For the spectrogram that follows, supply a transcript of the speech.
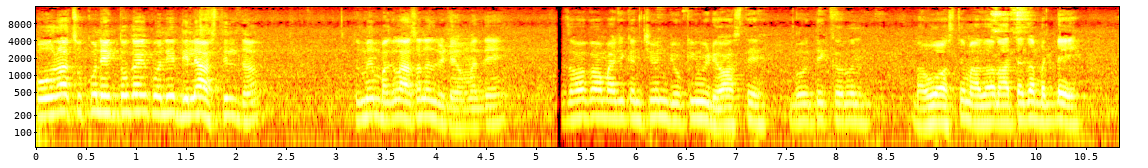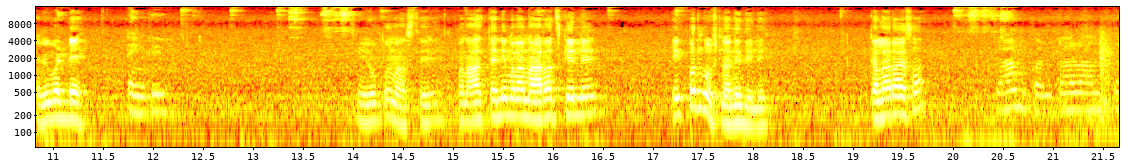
पोरा चुकून एक तो काही कोणी दिल्या असतील तर? तुम्ही बघला असालच व्हिडिओमध्ये. जेव्हा केव्हा माझी कंचिवन जोकिंग व्हिडिओ असते बहुतेक करून भाऊ असते माझा नात्याचा birthday happy birthday thank you हे पण असते. पण आज त्यांनी मला नाराज केले. एक पण घोषणा नाही दिली. कलर असा? काम कंटाळा आलता.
